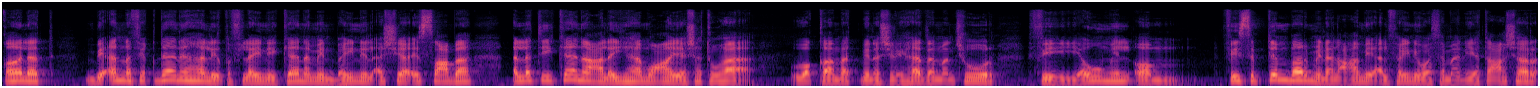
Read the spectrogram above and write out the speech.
قالت بأن فقدانها لطفلين كان من بين الأشياء الصعبة التي كان عليها معايشتها وقامت بنشر هذا المنشور في يوم الأم. في سبتمبر من العام 2018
